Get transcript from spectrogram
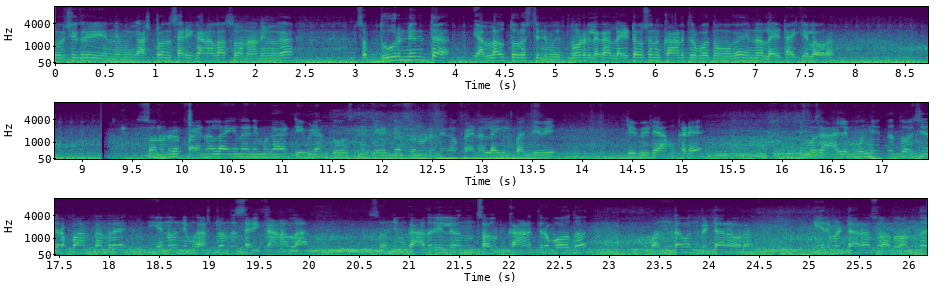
ತೋರಿಸಿದ್ರಿ, ನಿಮ್ಗೆ ಅಷ್ಟೊಂದು ಸರಿ ಕಾಣಲ್ಲ. ಸೊ ನಾನು ನಿಮಗೆ ಸ್ವಲ್ಪ ದೂರ ನಿಂತ ಎಲ್ಲವೂ ತೋರಿಸ್ತೀನಿ ನಿಮಗೆ. ನೋಡ್ರಿ ಲೆಕ್ಕ ಲೈಟ್ ಹೌಸನ್ನು ಕಾಣ್ತಿರ್ಬೋದು ನಮಗೆ. ಇನ್ನೂ ಲೈಟ್ ಹಾಕಿಲ್ಲ ಅವ್ರು. ಸೊ ನೋಡ್ರಿ ಫೈನಲ್ ಆಗಿ ನಾನು ನಿಮ್ಗೆ ಟಿ ಬಿ ಡ್ಯಾಮ್ ತೋರಿಸ್ತೀನಿ ಅಂತ ಹೇಳಿದ್ದೆ. ಸೊ ನೋಡ್ರಿ ಈಗ ಫೈನಲ್ ಆಗಿ ಇಲ್ಲಿ ಬಂದೀವಿ. ಟಿ ಬಿ ಡ್ಯಾಮ್ ಕಡೆ. ನಿಮ್ಗೆ ಅಲ್ಲಿ ಮುಂದೆ ನಿಂತು ತೋರಿಸಿದ್ರಪ್ಪ ಅಂತಂದ್ರೆ ಏನೋ ನಿಮ್ಗೆ ಅಷ್ಟೊಂದು ಸರಿ ಕಾಣಲ್ಲ. ಸೊ ನಿಮ್ಗೆ ಆದ್ರೆ ಇಲ್ಲಿ ಒಂದು ಸ್ವಲ್ಪ ಕಾಣ್ತಿರ್ಬೋದು. ಒಂದ ಒಂದು ಬಿಟ್ಟಾರ ಅವ್ರು. ನೀರು ಬಿಟ್ಟಾರ. ಸೊ ಅದು ಒಂದು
